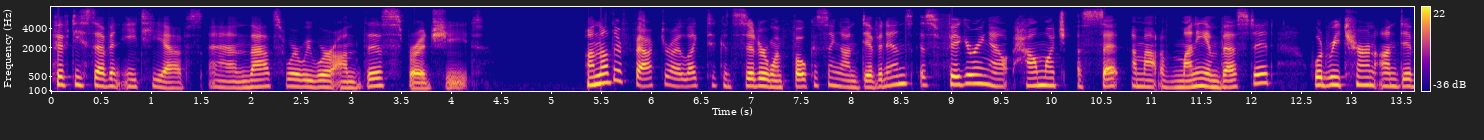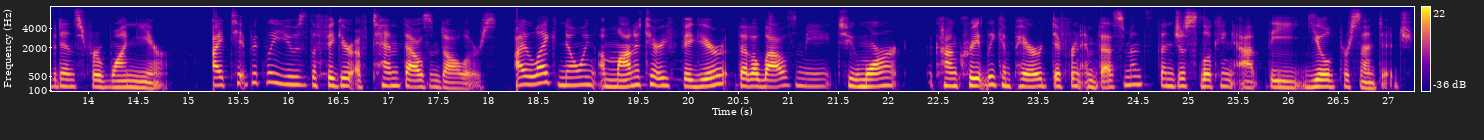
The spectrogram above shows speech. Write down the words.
57 ETFs, and that's where we were on this spreadsheet. Another factor I like to consider when focusing on dividends is figuring out how much a set amount of money invested would return on dividends for one year. I typically use the figure of $10,000. I like knowing a monetary figure that allows me to more concretely compare different investments than just looking at the yield percentage.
